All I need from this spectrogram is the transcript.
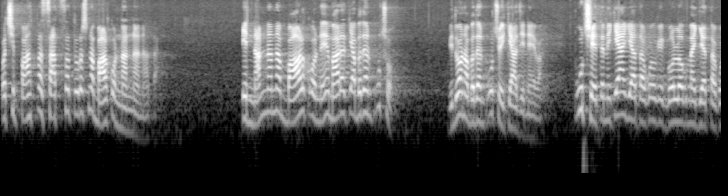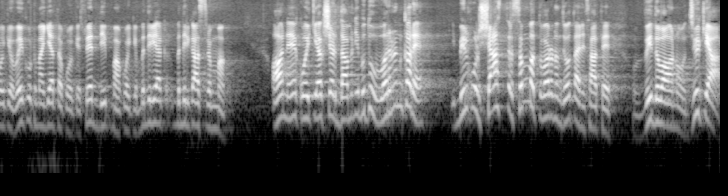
પછી પાંચ પાંચ સાત સાત વર્ષના બાળકો નાના નાના હતા. એ નાના નાના બાળકોને મારે ત્યાં બધાને પૂછો. વિદ્વાના બધાને પૂછો ક્યાં જઈને આવ્યા. પૂછે, તમે ક્યાં ગયા હતા? કોઈ કે, ગોલોકમાં ગયા હતા, કોઈ કે, વૈકુંઠમાં ગયા હતા, કોઈ કે શ્વેતદ્વીપમાં કોઈ કે, બદ્રિયા, બદ્રિકાશ્રમમાં. અને કોઈ કે, અક્ષરધામની બધું વર્ણન કરે. એ બિલકુલ શાસ્ત્ર સંમત વર્ણન જોતાની સાથે વિદ્વાનો ઝૂક્યા.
